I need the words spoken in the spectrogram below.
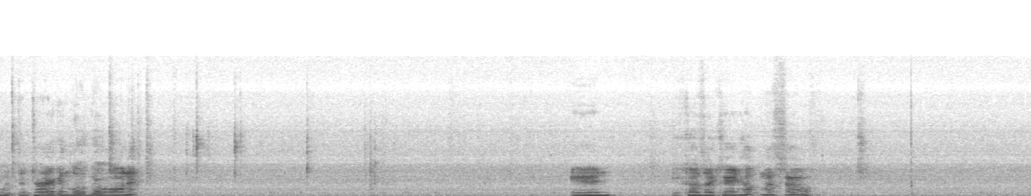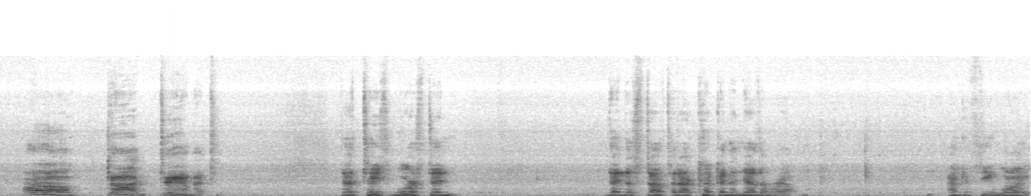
with the dragon logo on it. And because I can't help myself, oh god damn it! That tastes worse than than the stuff that I cook in the nether realm. I can see why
